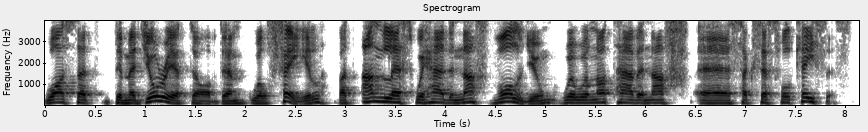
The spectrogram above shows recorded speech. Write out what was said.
was that the majority of them will fail, but unless we had enough volume, we will not have enough uh, successful cases.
